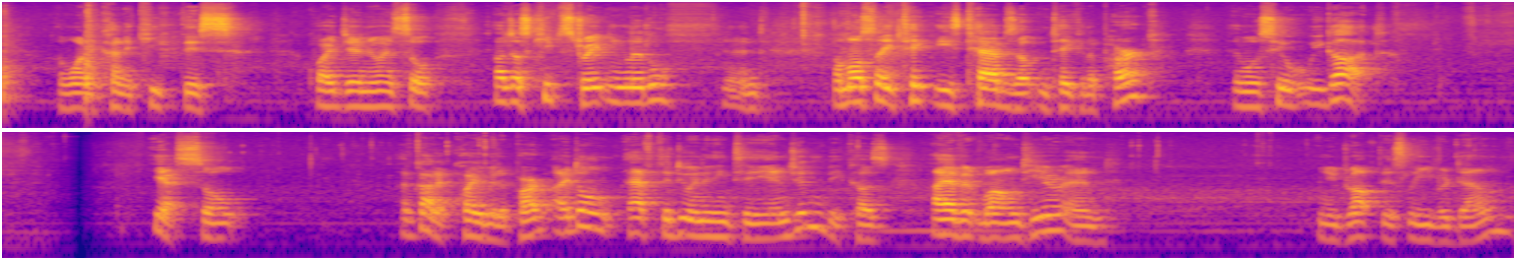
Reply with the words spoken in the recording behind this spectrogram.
I want to kind of keep this quite genuine so I'll just keep straightening a little and I'll mostly take these tabs out and take it apart and we'll see what we got. Yes so I've got it quite a bit apart. I don't have to do anything to the engine because I have it wound here and when you drop this lever down,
